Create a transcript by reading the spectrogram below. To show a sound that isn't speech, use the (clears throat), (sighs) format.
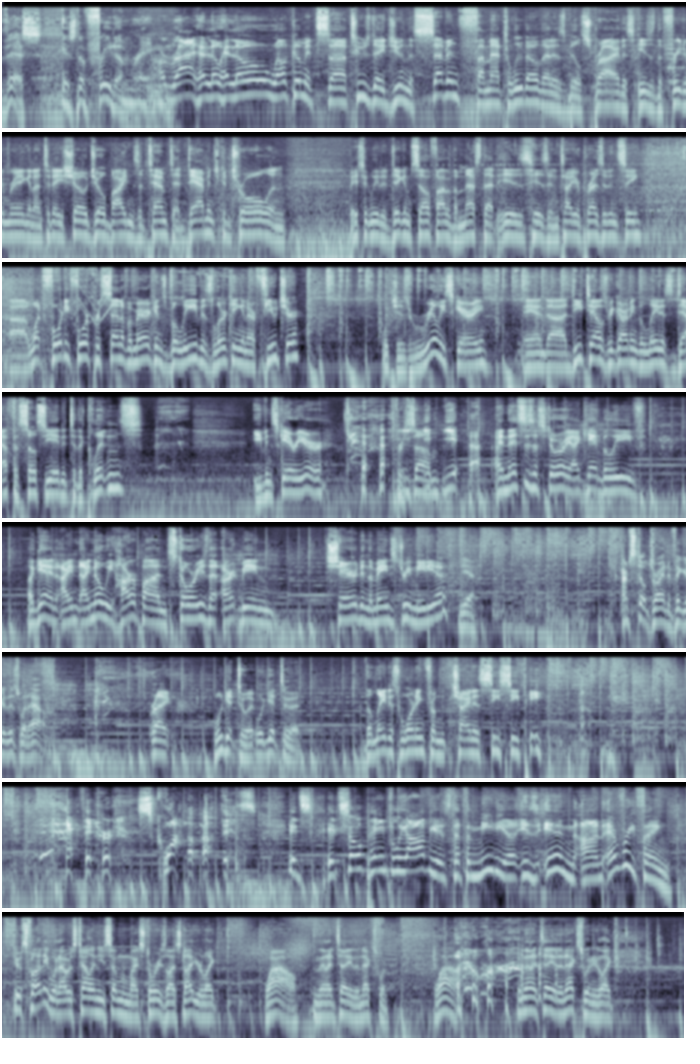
This is the Freedom Ring. All right, hello, hello, welcome. It's uh, Tuesday, June the 7th. I'm Matt Toludo. That is Bill Spry. This is the Freedom Ring. And on today's show, Joe Biden's attempt at damage control and basically to dig himself out of the mess that is his entire presidency. Uh, what 44% of Americans believe is lurking in our future, which is really scary. And uh, details regarding the latest death associated to the Clintons. Even scarier (laughs) for some. (laughs) yeah. And this is a story I can't believe. Again, I, I know we harp on stories that aren't being shared in the mainstream media. Yeah. I'm still trying to figure this one out. (laughs) Right. We'll get to it. We'll get to it. The latest warning from China's CCP. haven't heard squat about this. It's it's so painfully obvious that the media is in on everything. It was funny when I was telling you some of my stories last night. You're like, "Wow," and then I tell you the next one, "Wow," (laughs) and then I tell you the next one. You're like,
